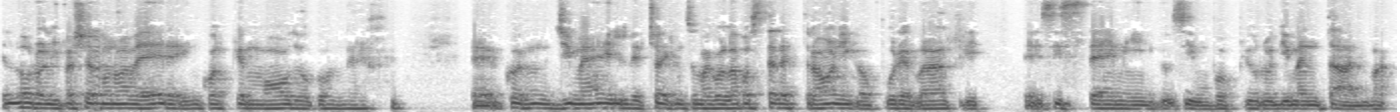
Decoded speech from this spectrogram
loro li facevano avere in qualche modo con, eh, con Gmail, cioè insomma con la posta elettronica oppure con altri eh, sistemi così un po' più rudimentali, ma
